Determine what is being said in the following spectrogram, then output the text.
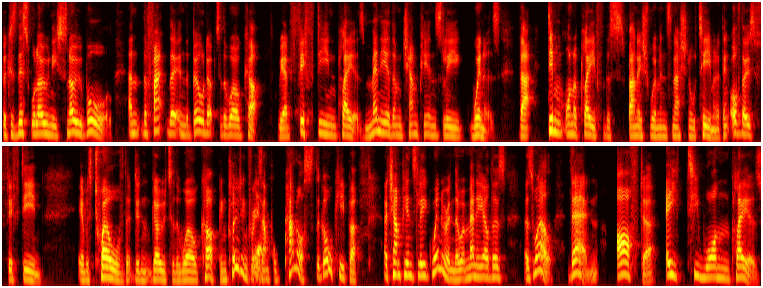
because this will only snowball. And the fact that in the build up to the World Cup, we had 15 players, many of them Champions League winners, that didn't want to play for the Spanish women's national team. And I think of those 15, it was 12 that didn't go to the World Cup, including, for yeah. example, Paños, the goalkeeper, a Champions League winner, and there were many others as well. Then, after 81 players,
